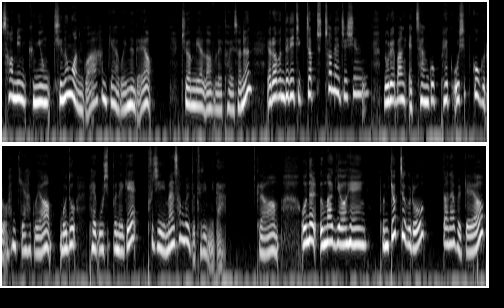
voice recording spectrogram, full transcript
서민금융진흥원과 함께하고 있는데요. 주현미의 러브레터에서는 여러분들이 직접 추천해 주신 노래방 애창곡 150곡으로 함께 하고요. 모두 150분에게 푸짐한 선물도 드립니다. 그럼 오늘 음악 여행 본격적으로 떠나볼게요.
